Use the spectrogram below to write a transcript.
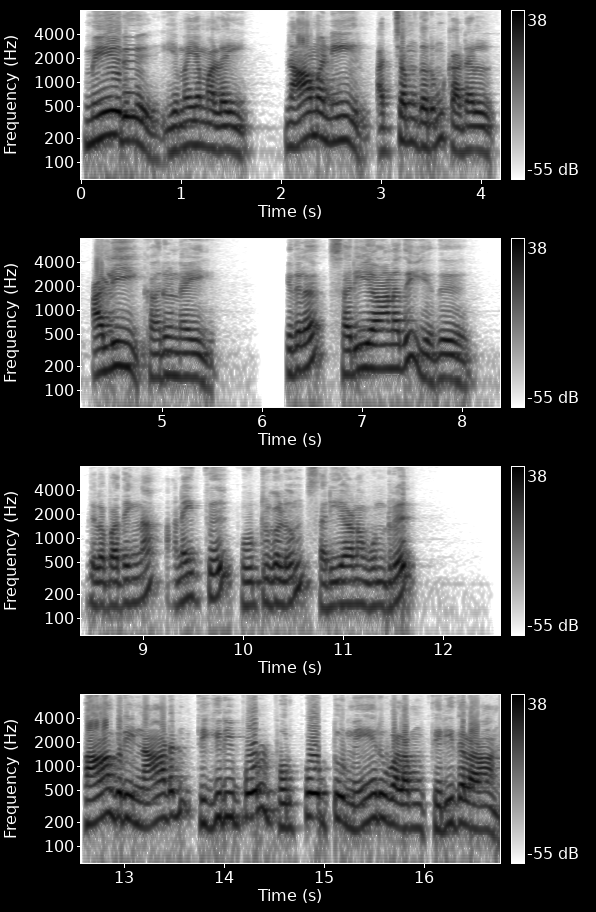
மேரு இமயமலை. நாமநீர் அச்சம் தரும் கடல். அலி கருணை. இதில் சரியானது எது? இதில் பார்த்தீங்கன்னா அனைத்து கூற்றுகளும் சரியான ஒன்று. காவிரி நாடன் திகிரி போல் பொற்கோட்டு மேருவளம் திரிதலான்.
